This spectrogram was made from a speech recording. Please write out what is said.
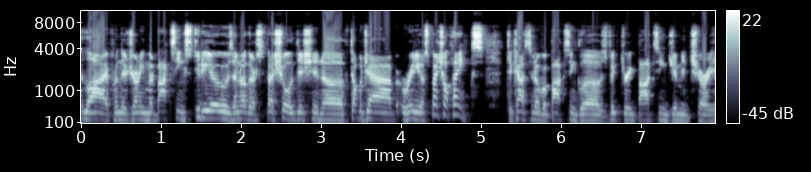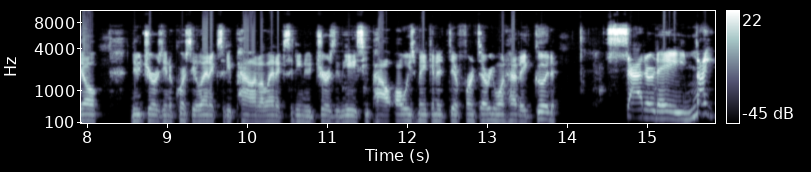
Live from the Journeymen Boxing Studios, another special edition of Double Jab Radio. Special thanks to Casanova Boxing Gloves, Victory Boxing Gym in Cherry Hill, New Jersey, and of course the Atlantic City Pound, Atlantic City, New Jersey, the AC Pal, always making a difference. Everyone have a good Saturday night.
